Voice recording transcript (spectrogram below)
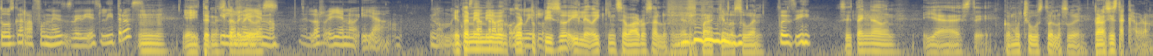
dos garrafones de 10 litros Mm, y ahí tenés, y te los relleno. llevas. Los relleno y ya. No me Yo también vivo en cuarto subirlos. piso y le doy 15 varos a los señores para que lo suban. Pues sí. Sí, tengan. Y ya, este, con mucho gusto lo suben. Pero así está cabrón.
